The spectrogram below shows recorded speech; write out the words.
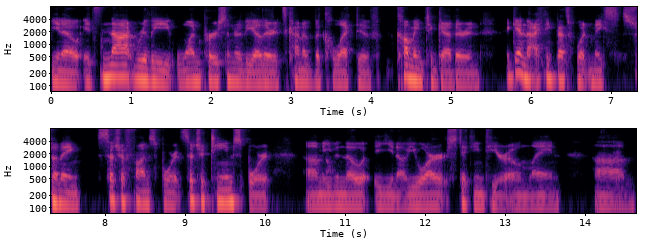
you know it's not really one person or the other. It's kind of the collective coming together. And again, I think that's what makes swimming such a fun sport, such a team sport. Um, even though you know you are sticking to your own lane. Um,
